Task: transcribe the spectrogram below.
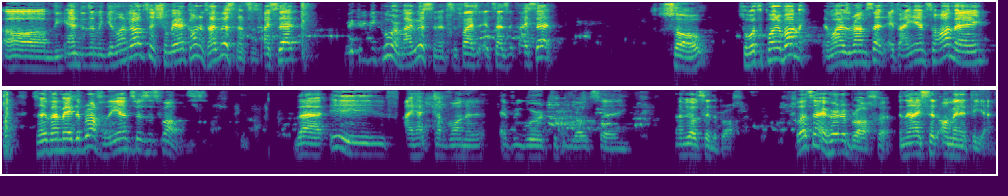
um, the end of the Megillah, Yotze, Shomei HaKonis, I listen. It's as I said, I listen. It's, if I, it's as if I said. So, so what's the point of Amen? And why does Ram say, if I answer Amen, so if I made the bracha, the answer is as follows that if I had kavana, every word to be yotze, I'm yotze the bracha. So let's say I heard a bracha, and then I said amen at the end.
